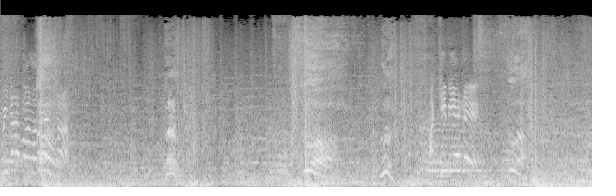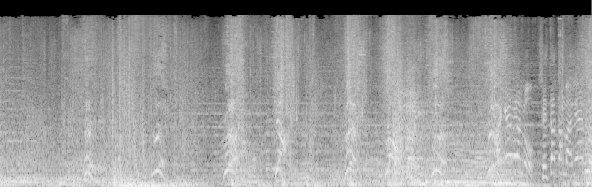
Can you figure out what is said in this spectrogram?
¡Cuidado a la derecha! ¡Aquí viene! ¡Agárralo! ¡Se está tambaleando!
